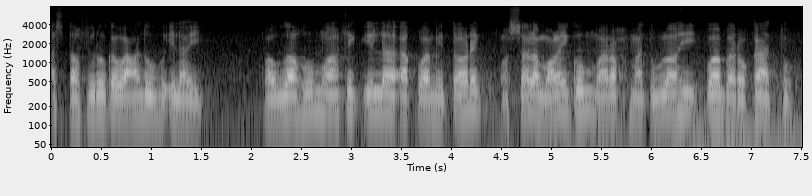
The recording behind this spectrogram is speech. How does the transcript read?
astaghfiruka wa atubu ilaik. Wallahu muwafiq ila aqwamit thoriq. Wassalamualaikum warahmatullahi wabarakatuh.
